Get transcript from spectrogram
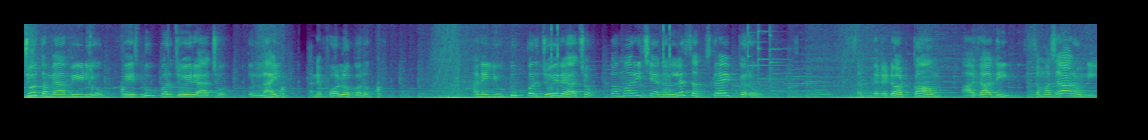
જો તમે આ વીડિયો ફેસબુક પર જોઈ રહ્યા છો, તો લાઈક અને ફોલો કરો. અને યુટ્યુબ પર જોઈ રહ્યા છો, તો અમારી ચેનલને સબસ્ક્રાઈબ કરો. સત્તરે ડોટ કોમ આઝાદી સમાચારોની.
